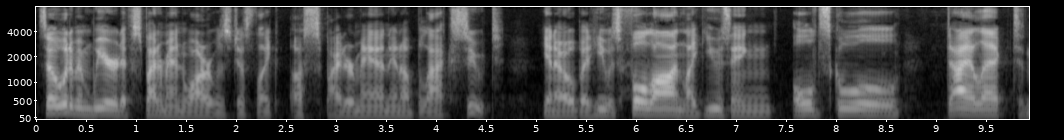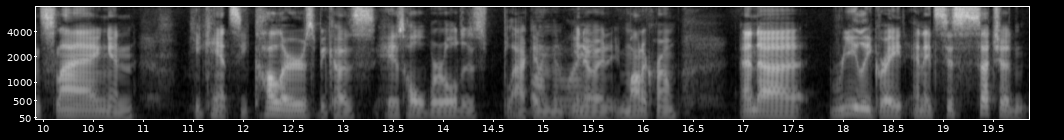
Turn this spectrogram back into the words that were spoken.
So it would have been weird if Spider-Man Noir was just like a Spider-Man in a black suit, you know, but he was full on like using old school dialect and slang and he can't see colors because his whole world is black, Black and, and you know in monochrome. And uh really great. And it's just such an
